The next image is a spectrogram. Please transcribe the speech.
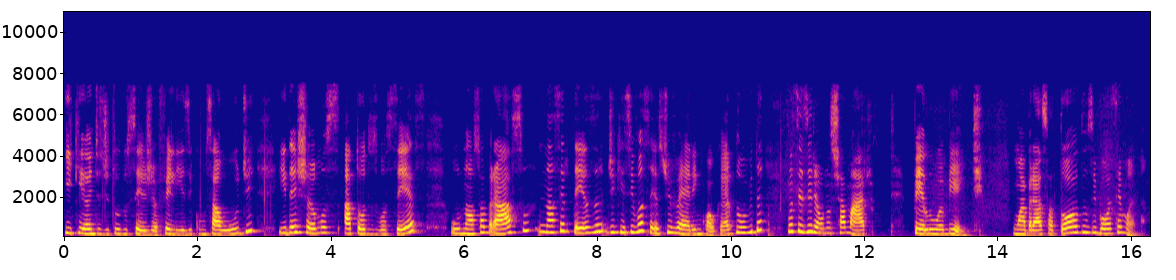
E que antes de tudo seja feliz e com saúde, e deixamos a todos vocês o nosso abraço, na certeza de que, se vocês tiverem qualquer dúvida, vocês irão nos chamar pelo ambiente. Um abraço a todos e boa semana!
